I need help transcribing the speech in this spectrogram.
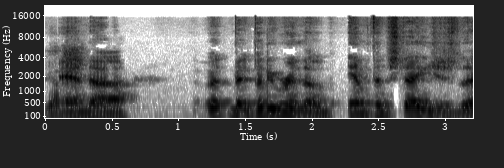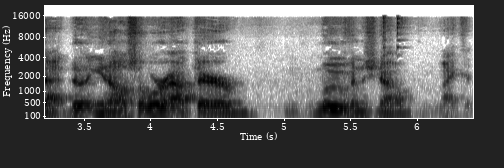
Yes. And uh, but, but but we were in the infant stages of that, doing you know, so we're out there moving, you know, making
